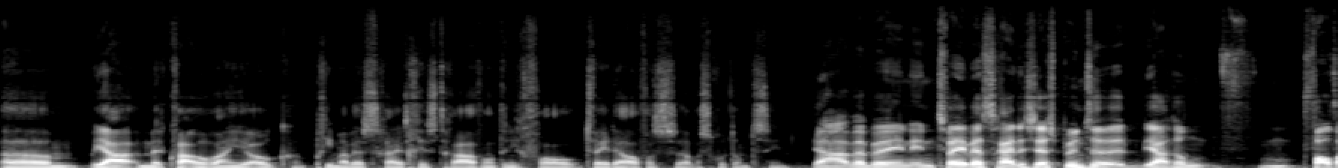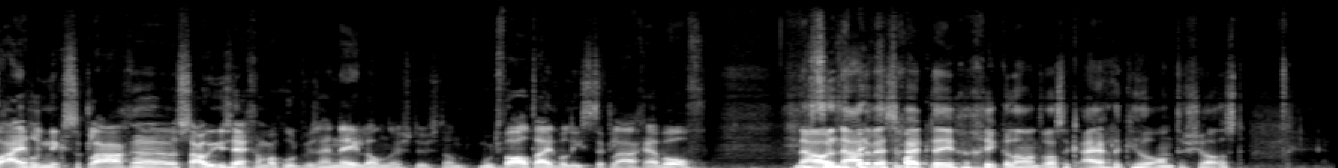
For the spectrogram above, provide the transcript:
Ehm, ja, met qua Oranje ook prima wedstrijd gisteravond. In ieder geval, de tweede helft was, eh, was goed om te zien. Ja, we hebben in, in twee wedstrijden zes punten. Ja, dan valt er eigenlijk niks te klagen, zou je zeggen. Maar goed, we zijn Nederlanders, dus dan moeten we altijd wel iets te klagen hebben. Of Nou, na de wedstrijd tegen Griekenland was ik eigenlijk heel enthousiast.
